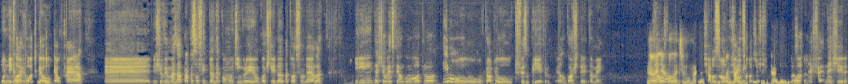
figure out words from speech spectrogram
o Nicolas Holt, que é o, que é o Fera, é, deixa eu ver mais a própria Sophie Turner como Jean Grey, eu gostei da atuação dela. E deixa eu ver se tem algum outro. E o, o próprio que fez o Pietro. Eu gosto dele também. Não, já ele é ótimo, mas já usou, não já nem cheira.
